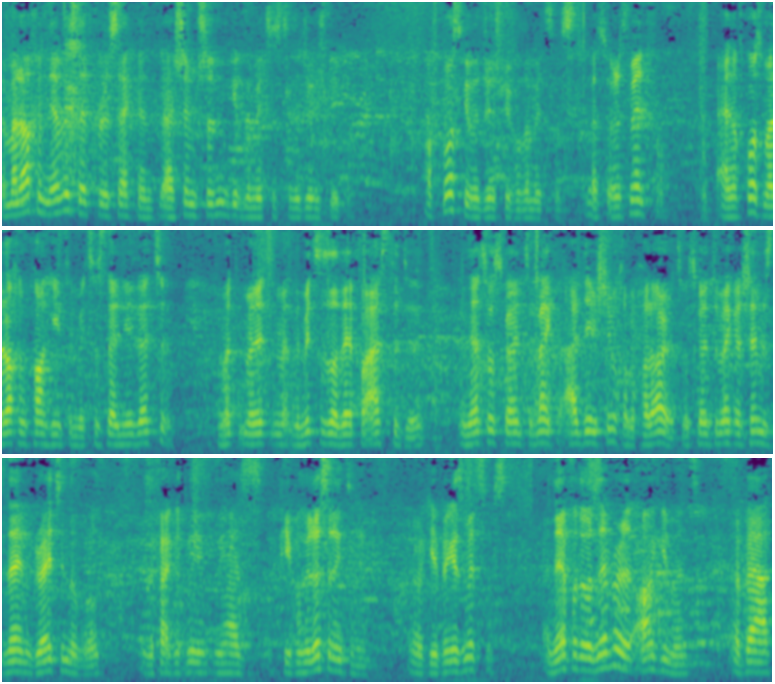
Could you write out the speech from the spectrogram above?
The Malachim never said for a second that Hashem shouldn't give the mitzvahs to the Jewish people. Of course, give the Jewish people the mitzvahs. That's what it's meant for. And of course, Malachim can't keep the mitzvahs, they knew that too. The mitzvahs are there for us to do, and that's what's going to make What's going to make Hashem's name great in the world is the fact that we, we have people who are listening to Him and we're keeping His mitzvahs. And therefore, there was never an argument about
